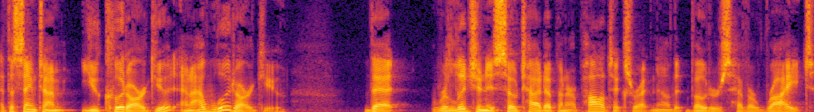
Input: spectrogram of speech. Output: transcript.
At the same time, you could argue it, and I would argue, that religion is so tied up in our politics right now that voters have a right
